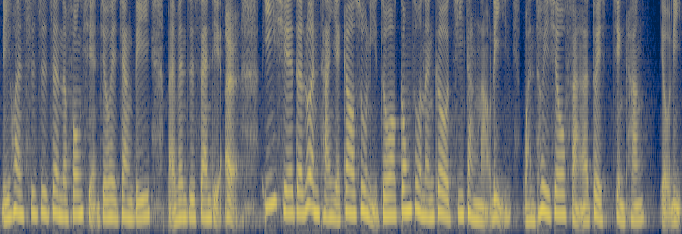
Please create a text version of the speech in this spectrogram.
罹患失智症的风险就会降低百分之三点二。医学的论坛也告诉你说，工作能够激荡脑力，晚退休反而对健康有利。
